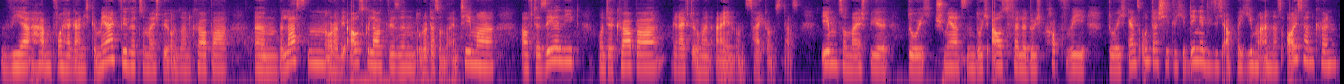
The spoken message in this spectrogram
wir haben vorher gar nicht gemerkt, wie wir zum Beispiel unseren Körper ähm, belasten oder wie ausgelaugt wir sind oder dass uns ein Thema auf der Seele liegt und der Körper greift irgendwann ein und zeigt uns das. Eben zum Beispiel durch Schmerzen, durch Ausfälle, durch Kopfweh, durch ganz unterschiedliche Dinge, die sich auch bei jedem anders äußern können.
